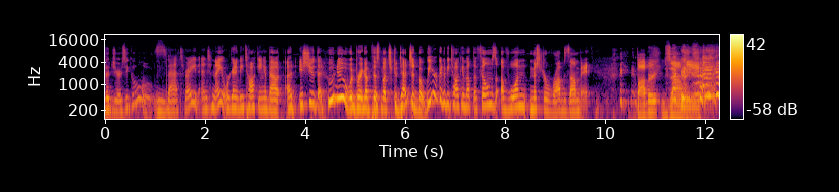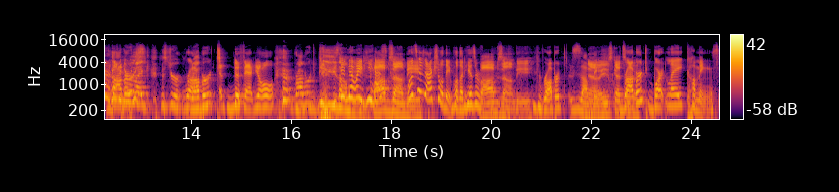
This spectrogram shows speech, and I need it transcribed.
the Jersey Ghouls. That's right. And tonight we're going to be talking about an issue that who knew would bring up this much contention, but we are going to be talking about the films of one Mr. Rob Zombie. Bobbert Zombie. Bobbers. like Mr. Robert, Nathaniel. Robert P. Zombie. no, wait, he has. Bob Zombie. What's his actual name? Hold on. He has a Bob Zombie. Robert Zombie. No, he's got some- Robert Bartleh Cummings,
